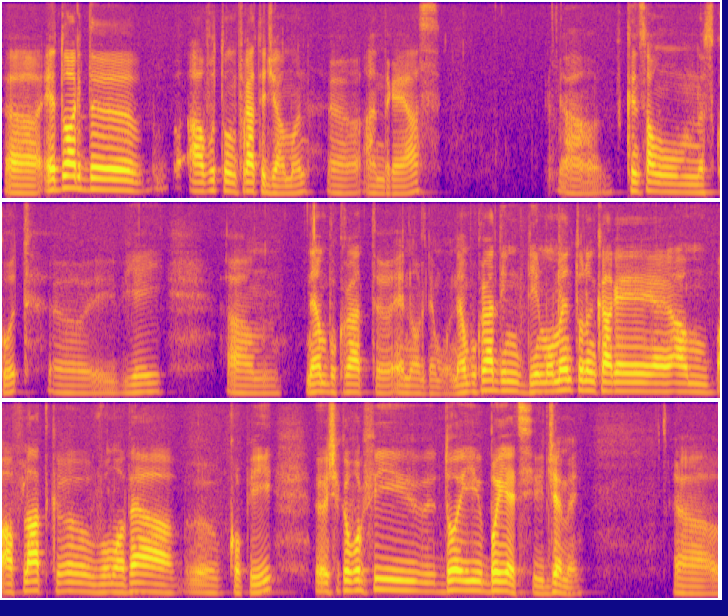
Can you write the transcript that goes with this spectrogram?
Uh, Edward uh, a avut un frate geamăn, uh, Andreas, când s-au născut, uh, ei um, ne-am bucurat uh, enorm de mult. Ne-am bucurat din, din momentul în care am aflat că vom avea uh, copii și că vor fi doi băieți gemeni. Uh,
